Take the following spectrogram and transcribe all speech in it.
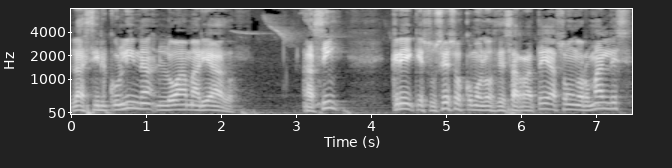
La circulina lo ha mareado. Así, cree que sucesos como los de Zarratea son normales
